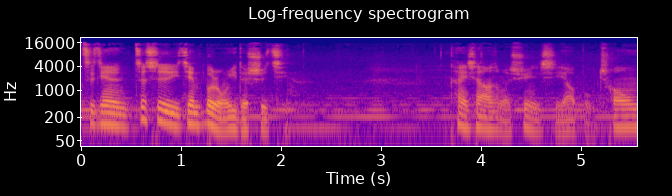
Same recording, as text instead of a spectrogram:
这件这是一件不容易的事情。看一下有什么讯息要补充。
